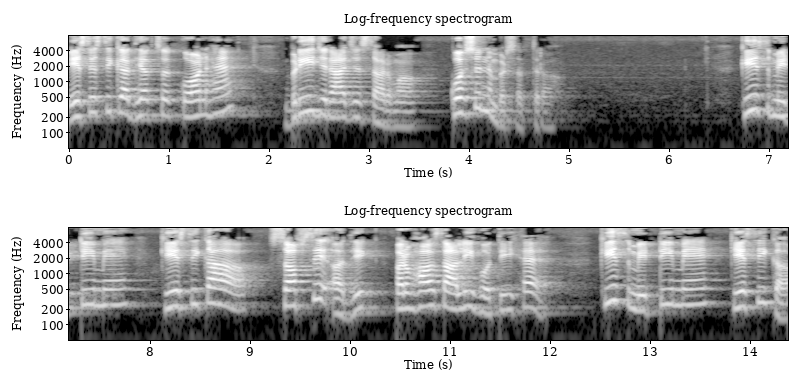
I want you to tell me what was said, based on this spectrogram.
SSC के अध्यक्ष कौन है? ब्रिज राज शर्मा। क्वेश्चन नंबर सत्रह। किस मिट्टी में केसिका सबसे अधिक प्रभावशाली होती है? किस मिट्टी में केसिका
